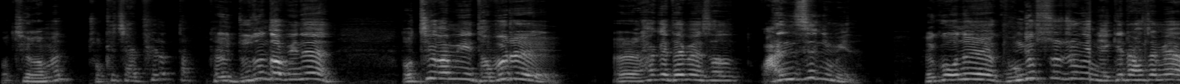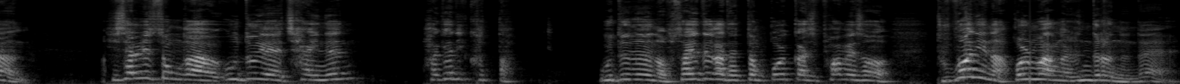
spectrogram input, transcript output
노팅엄은 좋게 잘 풀렸다. 그리고 누든 더비는 노팅엄이 더블을 하게 되면서 완승입니다. 그리고 오늘 공격수 중에 얘기를 하자면 히샬리송과 우드의 차이는 확연히 컸다. 우드는 업사이드가 됐던 골까지 포함해서 두 번이나 골망을 흔들었는데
